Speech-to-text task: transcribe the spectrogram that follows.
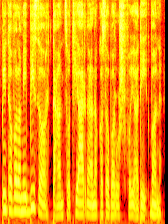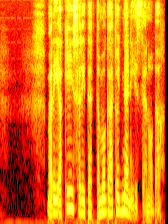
mintha valami bizarr táncot járnának a zavaros folyadékban. Maria kényszerítette magát, hogy ne nézzen oda.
